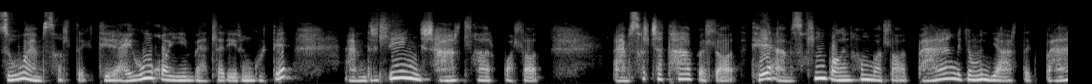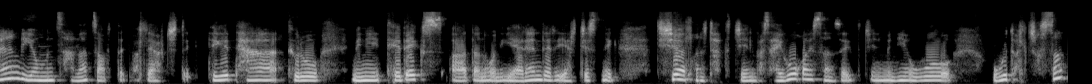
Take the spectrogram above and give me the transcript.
зөв амьсгалдаг тэр айгүй гоё юм байдлаар ирэнгүүтээ амьдралын шаардлагаар болоод амьсгалж чадхаа болоод тэ амьсгал нь богинохон болоод байнга юмд яардаг, байнга юмд санаа зовдөг болоо явцдаг. Тэгээд та түрүү миний TEDx одоо нөгөө нэг яриан дээр ярьжсэн нэг жишээ болгож татчихээн бас айгүй гой сонсогдож байна. Миний өвөө өвөд болчихсон.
